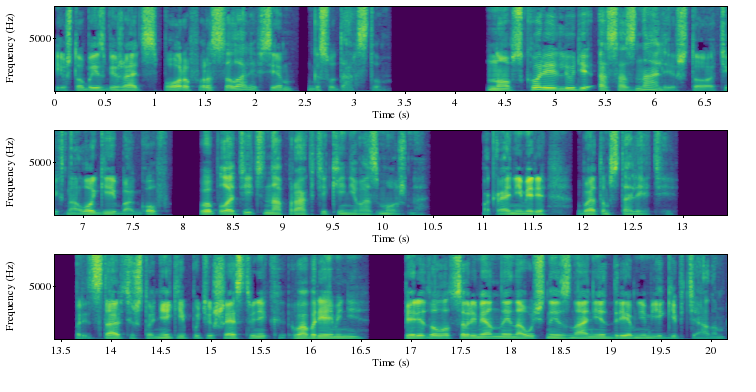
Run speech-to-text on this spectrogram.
и, чтобы избежать споров, рассылали всем государствам. Но вскоре люди осознали, что технологии богов воплотить на практике невозможно, по крайней мере, в этом столетии. Представьте, что некий путешественник во времени передал современные научные знания древним египтянам,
